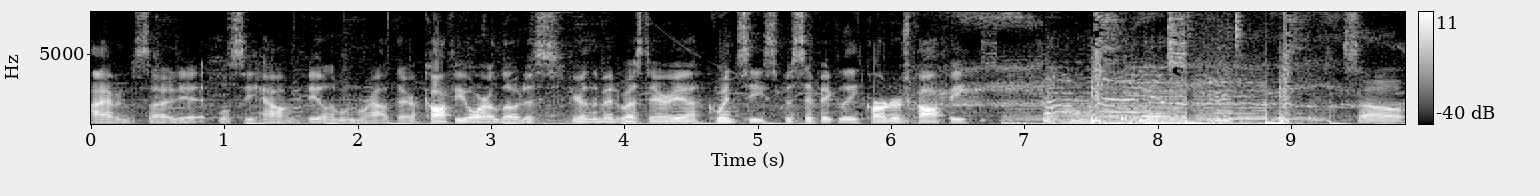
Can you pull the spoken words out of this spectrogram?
I haven't decided yet. We'll see how I'm feeling when we're out there. Coffee or a Lotus. If you're in the Midwest area, Quincy specifically, Carter's Coffee. So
